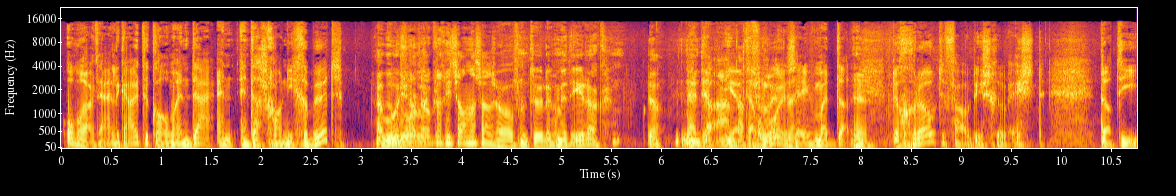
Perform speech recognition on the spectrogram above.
om er uiteindelijk uit te komen. En, daar, en, en dat is gewoon niet gebeurd. Ja, Bush had ook nog iets anders aan zijn hoofd natuurlijk, met Irak. Ja, de, de aandacht ja, eens even. Maar dat, ja. de grote fout is geweest dat hij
